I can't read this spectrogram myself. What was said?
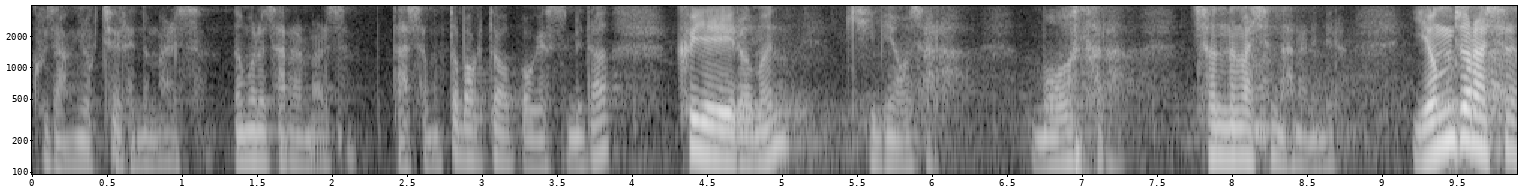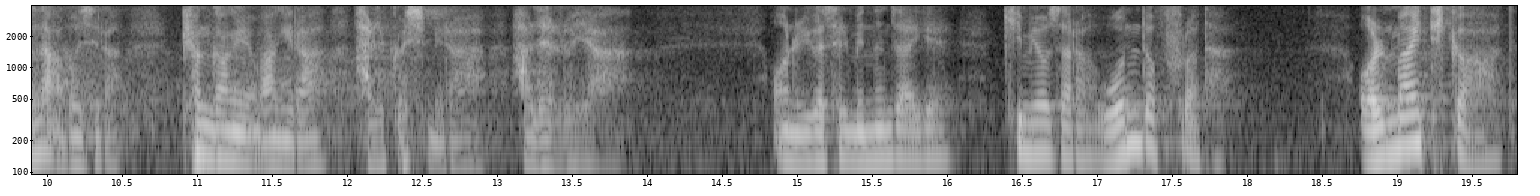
9장 6절에 있는 말씀 너무나 잘하는 말씀 다시 한번 또박또박 보겠습니다. 그의 이름은 기묘사라, 모사라, 전능하신 하나님이라, 영존하시는 아버지라, 평강의 왕이라 할 것임이라. 할렐루야. 오늘 이것을 믿는 자에게 기묘사라, 원더풀하다, Almighty God,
